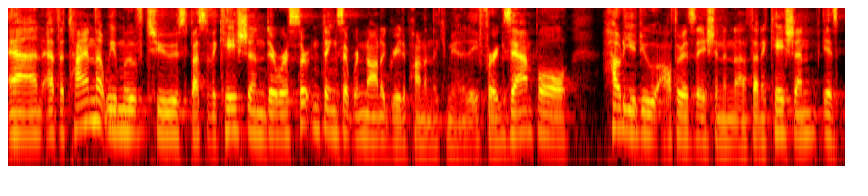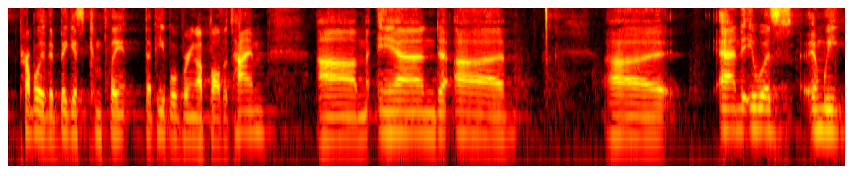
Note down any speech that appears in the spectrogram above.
And at the time that we moved to specification, there were certain things that were not agreed upon in the community. For example, how do you do authorization and authentication is probably the biggest complaint that people bring up all the time. Um, and uh, uh, and it was and we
